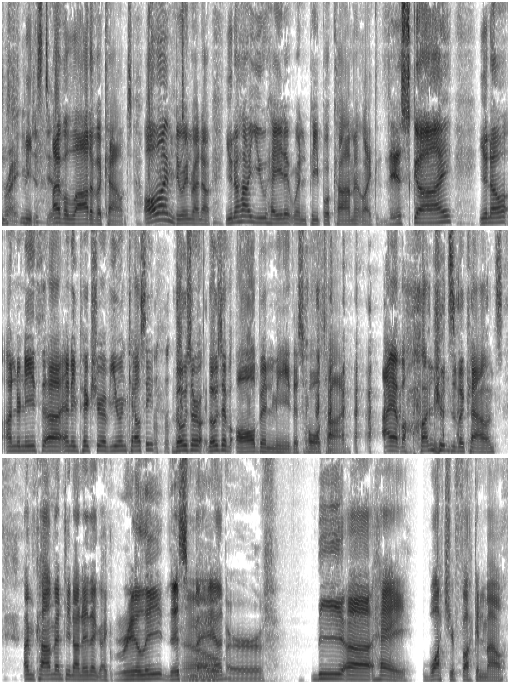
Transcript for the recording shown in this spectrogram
Right. Just. I have a lot of accounts. All I'm doing right now, you know how you hate it when people comment like this guy, you know, underneath uh, any picture of you and Kelsey. Those are those have all been me this whole time. I have hundreds of accounts. I'm commenting on anything like really this oh, man. Irv. The uh, hey, watch your fucking mouth.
